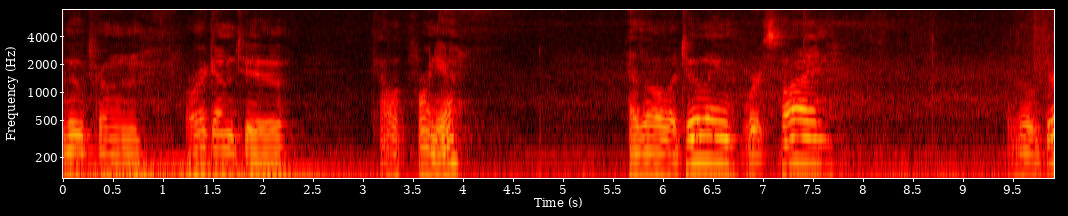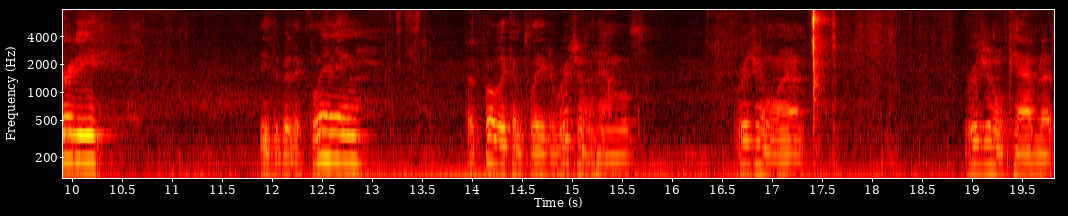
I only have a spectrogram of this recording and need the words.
Moved from Oregon to California. Has all the tooling, works fine. A little dirty, needs a bit of cleaning, but fully complete. Original handles, original lamp, original cabinet,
